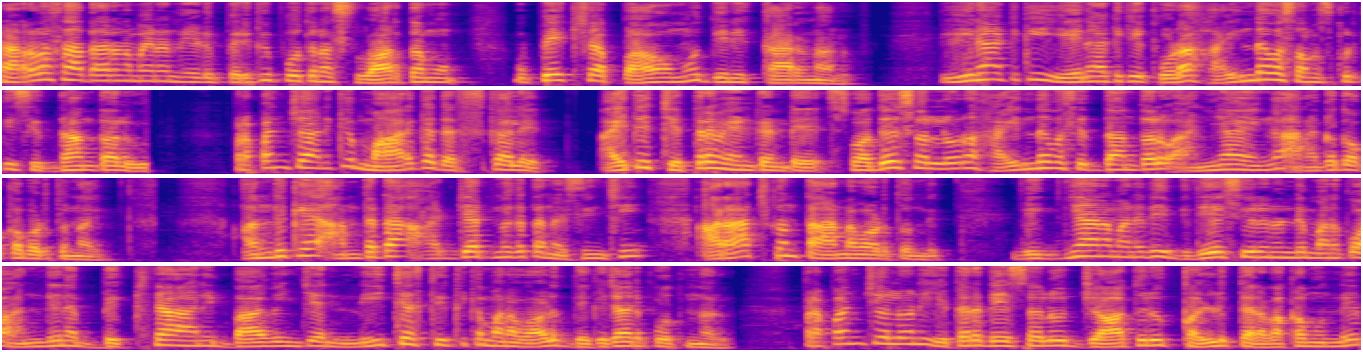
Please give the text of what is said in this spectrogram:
సర్వసాధారణమైన నేడు పెరిగిపోతున్న స్వార్థము ఉపేక్ష భావము దీనికి కారణాలు. ఈనాటికి ఏనాటికి కూడా హైందవ సంస్కృతి సిద్ధాంతాలు ప్రపంచానికి మార్గదర్శకాలే. అయితే చిత్రం ఏంటంటే స్వదేశంలోనూ హైందవ సిద్ధాంతాలు అన్యాయంగా అనగదొక్కబడుతున్నాయి అందుకే అంతటా ఆధ్యాత్మికత నశించి అరాచకం తాండవాడుతుంది. విజ్ఞానం అనేది విదేశీయుల నుండి మనకు అందిన భిక్ష అని భావించే నీచ స్థితికి మన వాళ్ళు దిగజారిపోతున్నారు. ప్రపంచంలోని ఇతర దేశాలు జాతులు కళ్ళు తెరవకముందే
